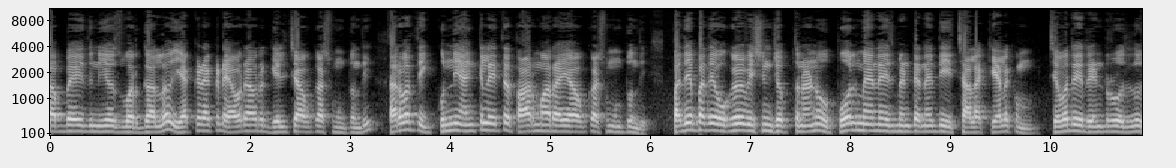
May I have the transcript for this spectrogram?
డెబ్బై ఐదు నియోజకవర్గాల్లో ఎక్కడెక్కడ ఎవరెవరు గెలిచే అవకాశం ఉంటుంది. తర్వాత కొన్ని అంకెలు అయితే తారుమారు అయ్యే అవకాశం ఉంటుంది. పదే పదే ఒకే విషయం చెప్తున్నాను. పోల్ మేనేజ్మెంట్ అనేది చాలా కీలకం. చివరి రెండు రోజులు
